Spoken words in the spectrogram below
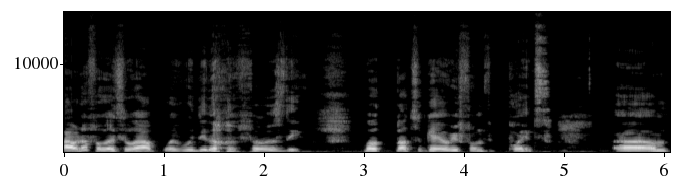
I would not forget what, we did on Thursday, but not to get away from the point. Um,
